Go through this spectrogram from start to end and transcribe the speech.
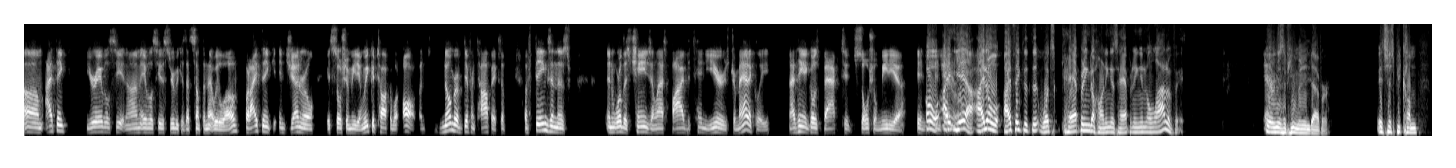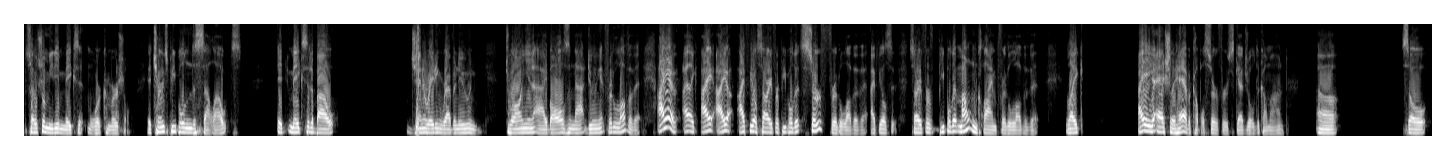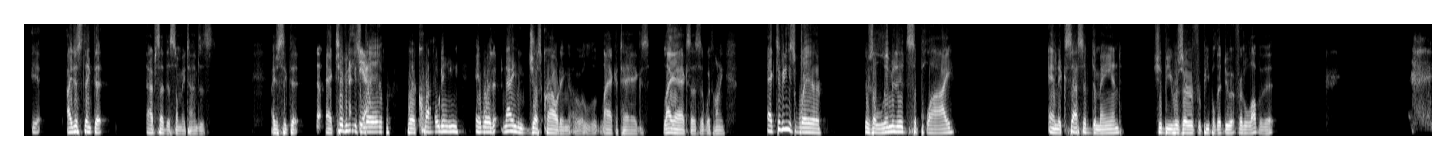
Um, I think you're able to see it, and I'm able to see this through because that's something that we love. But I think in general, it's social media, and we could talk about all a number of different topics of of things in this in the world that's changed in the last five to ten years dramatically. And I think it goes back to social media. In, Oh, in I yeah, I don't. I think that the, what's happening to hunting is happening in a lot of it, Yeah. areas of human endeavor. It's just become social media makes it more commercial. It turns people into sellouts. It makes it about generating revenue and drawing in eyeballs and not doing it for the love of it. I have I like I I I feel sorry for people that surf for the love of it. I feel sorry for people that mountain climb for the love of it. Like I actually have a couple surfers scheduled to come on. Uh so it, I just think that I've said this so many times it's I just think that No, activities yeah. where where crowding and where the, not even just crowding, uh, lack of tags, lack of access with hunting, activities where there's a limited supply and excessive demand should be reserved for people that do it for the love of it.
